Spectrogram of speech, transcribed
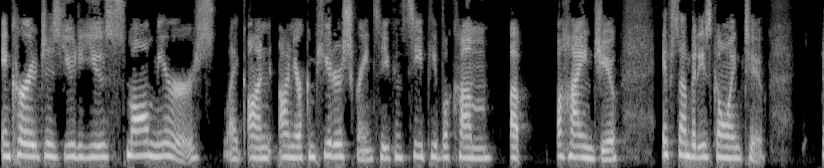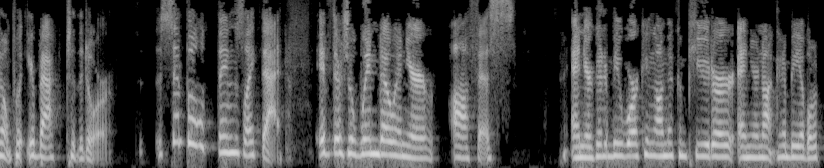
encourages you to use small mirrors, like on, on your computer screen, so you can see people come up behind you if somebody's going to. Don't put your back to the door. Simple things like that. If there's a window in your office, and you're going to be working on the computer and you're not going to be able to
